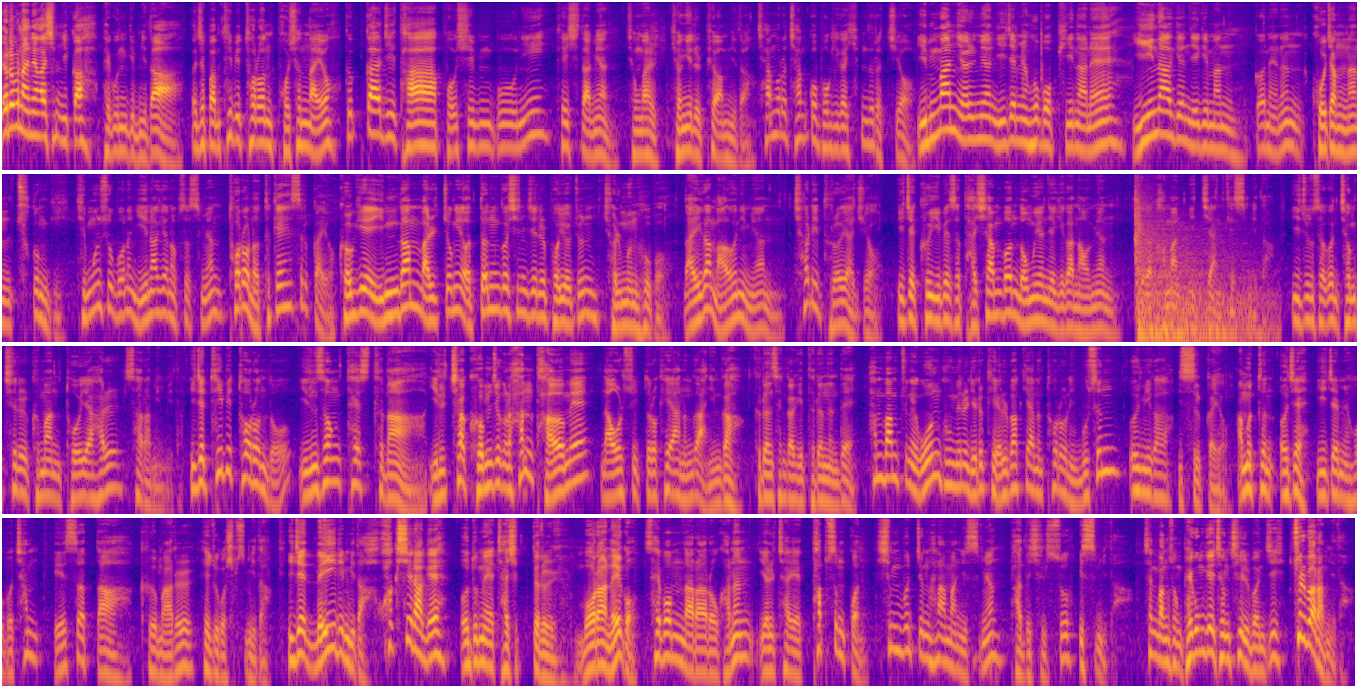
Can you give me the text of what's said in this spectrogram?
여러분 안녕하십니까 백운기입니다. 어젯밤 TV 토론 보셨나요? 끝까지 다 보신 분이 계시다면 정말 경의를 표합니다. 참으로 참고 보기가 힘들었지요. 입만 열면 이재명 후보 비난에 이낙연 얘기만 꺼내는 고장난 추금기. 김문수 후보는 이낙연 없었으면 토론 어떻게 했을까요? 거기에 인간 말종이 어떤 것인지를 보여준 젊은 후보. 나이가 마흔이면 철이 들어야죠. 이제 그 입에서 다시 한번 노무현 얘기가 나오면 제가 가만 있지 않겠습니다. 이준석은 정치를 그만둬야 할 사람입니다. 이제 TV 토론도 인성 테스트나 1차 검증을 한 다음에 나올 수 있도록 해야 하는 거 아닌가 그런 생각이 들었는데 한밤중에 온 국민을 이렇게 열받게 하는 토론이 무슨 의미가 있을까요? 아무튼 어제 이재명 후보 참 애썼다 그 말을 해주고 싶습니다. 이제 내일입니다. 확실하게 어둠의 자식들을 몰아내고 새봄나라로 가는 열차의 탑승권 신분증 하나만 있으면 받으실 수 있습니다. 생방송 백운계 정치 1번지 출발합니다.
